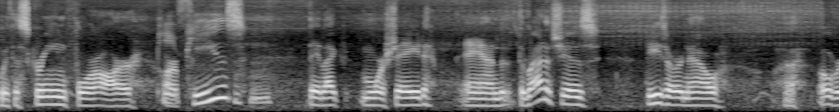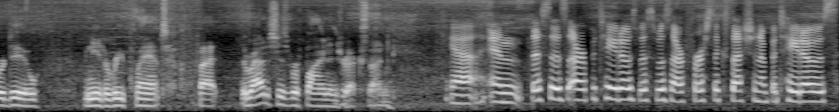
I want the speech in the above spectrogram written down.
with the screen for our, our peas. Mm-hmm. They like more shade. And the radishes, these are now uh, overdue. We need to replant, but the radishes were fine in direct sun. Yeah, and this is our potatoes. This was our first succession of potatoes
